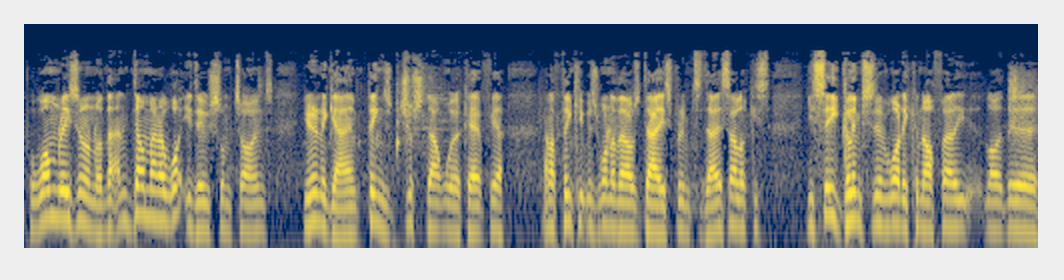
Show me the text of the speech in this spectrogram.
for one reason or another. And it don't matter what you do sometimes, you're in a game, things just don't work out for you. And I think it was one of those days for him today. So, look, you see glimpses of what he can offer, like the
